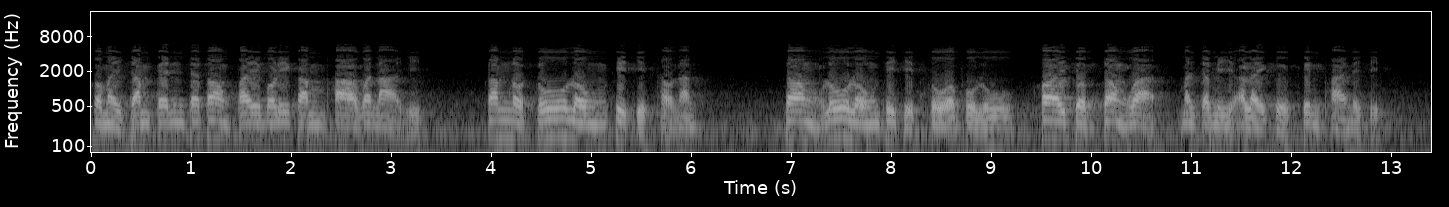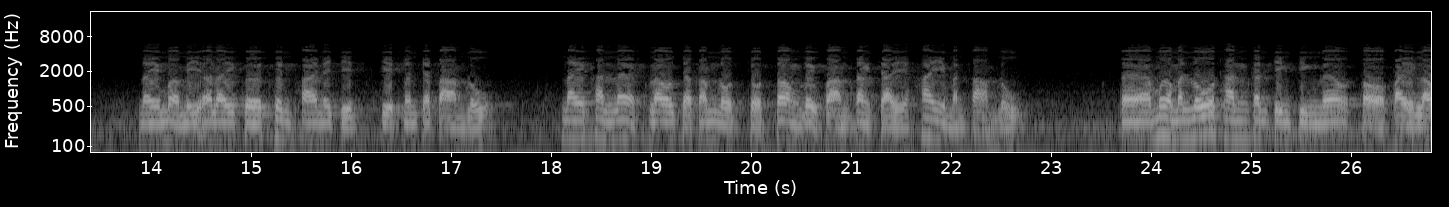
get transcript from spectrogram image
ก็ไม่จำเป็นจะต้องไปบริกรรมภาวนาอีกกำหนดรู้ลงที่จิตเท่านั้น จ้องรู้ลงที่จิตตัวผู้รู้ คอยจดจ้องว่ามันจะมีอะไรเกิดขึ้นภายในจิต ในเมื่อมีอะไรเกิดขึ้นภายในจิต จิตมันจะตามรู้ ในขั้นแรกเราจะกำหนดจดต้องด้วยความตั้งใจให้มันตามรู้ แต่เมื่อมันรู้ทันกันจริง ๆ แล้วต่อไปเรา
